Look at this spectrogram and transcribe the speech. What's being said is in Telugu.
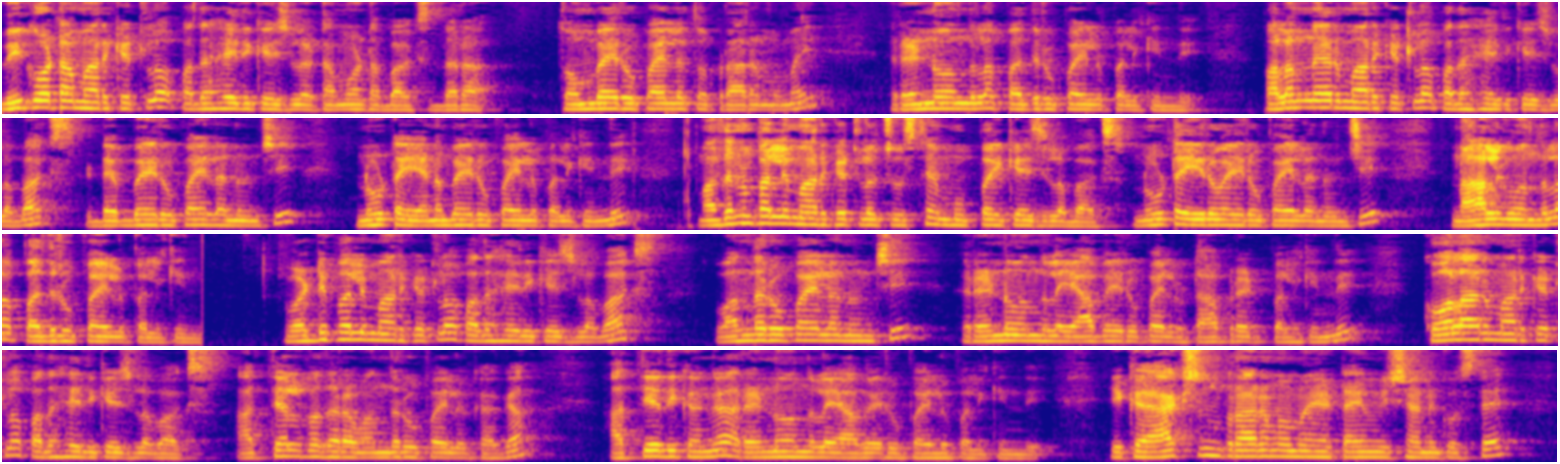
వికోటా మార్కెట్లో పదహైదు కేజీల టమోటా బాక్స్ ధర తొంభై రూపాయలతో ప్రారంభమై రెండు వందల పది రూపాయలు పలికింది. పలంనేర్ మార్కెట్లో పదహైదు కేజీల బాక్స్ డెబ్బై రూపాయల నుంచి నూట ఎనభై రూపాయలు పలికింది. మదనపల్లి మార్కెట్లో చూస్తే ముప్పై కేజీల బాక్స్ నూట ఇరవై రూపాయల నుంచి నాలుగు వందల పది రూపాయలు పలికింది. వడ్డిపల్లి మార్కెట్లో పదహైదు కేజీల బాక్స్ వంద రూపాయల నుంచి రెండు వందల యాభై రూపాయలు టాప్ రేట్ పలికింది. కోలార్ మార్కెట్లో పదహైదు కేజీల బాక్స్ అత్యల్ప ధర వంద రూపాయలు కాగా అత్యధికంగా రెండు వందల యాభై రూపాయలు పలికింది. ఇక యాక్షన్ ప్రారంభమయ్యే టైం విషయానికి వస్తే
